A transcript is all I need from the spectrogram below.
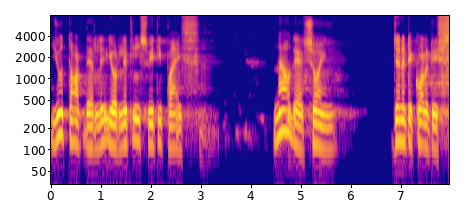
you thought they're li your little sweetie pies. Now they're showing genetic qualities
